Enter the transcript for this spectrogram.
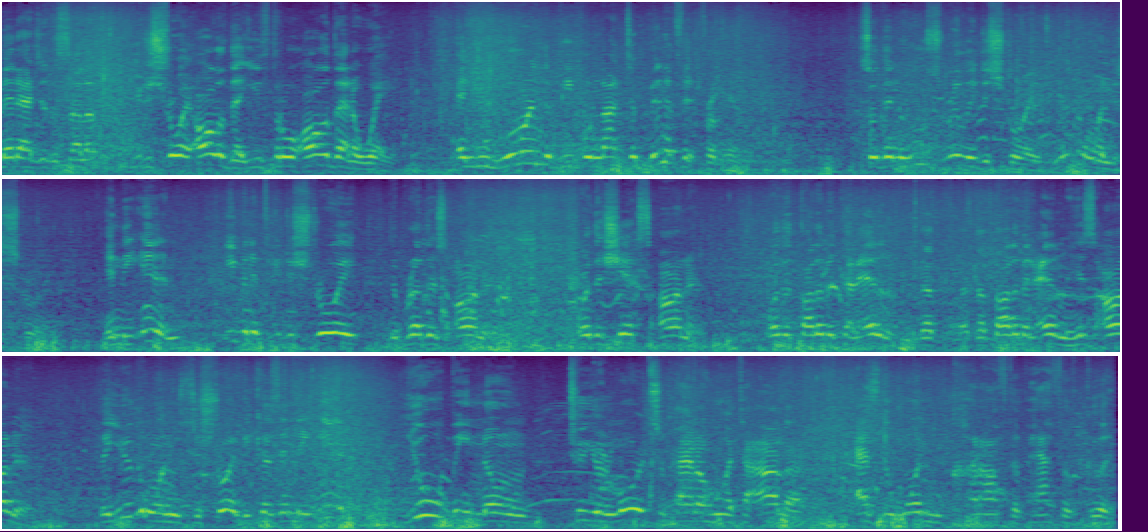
minhaj of the salaf, you destroy all of that, you throw all of that away and you warn the people not to benefit from him. So then who's really destroyed? You're the one destroyed. In the end, even if you destroy the brother's honor, or the sheikh's honor, or the talib al-ilm, the, the talib al-ilm, his honor, that you're the one who's destroyed because in the end, you will be known to your Lord subhanahu wa ta'ala as the one who cut off the path of good.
